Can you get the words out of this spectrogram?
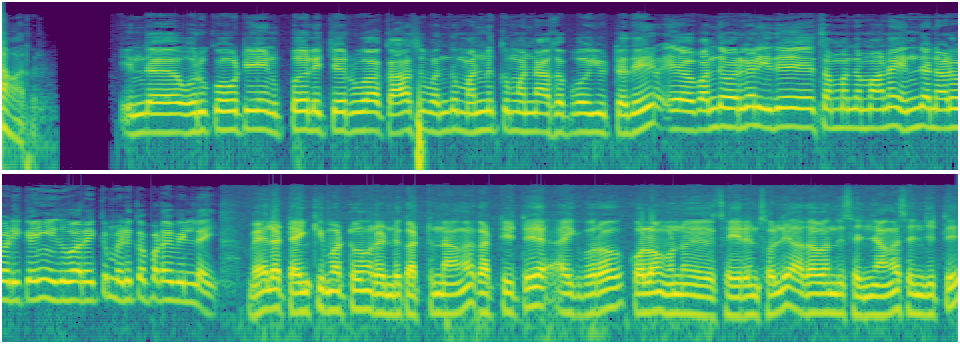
யார்? இந்த ஒரு கோடி முப்பது லட்சம் ரூபா காசு வந்து மண்ணுக்கு மண்ணாக போய்விட்டது. வந்தவர்கள் இது சம்பந்தமான எந்த நடவடிக்கையும் இதுவரைக்கும் எடுக்கப்படவில்லை. மேலே டேங்கி மட்டும் ரெண்டு கட்டுனாங்க. கட்டிட்டு அதுக்கு பிறகு குளம் ஒன்று செய்கிறேன்னு சொல்லி அதை வந்து செஞ்சாங்க. செஞ்சுட்டு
